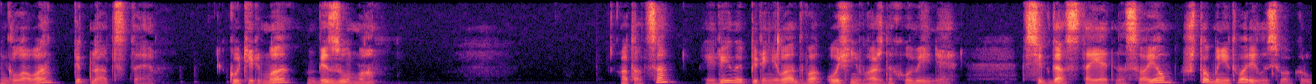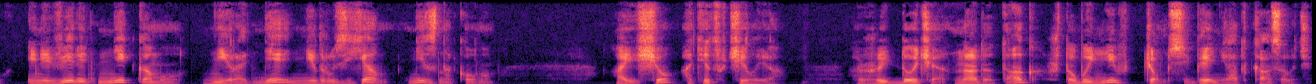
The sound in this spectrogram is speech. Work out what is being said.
Глава 15. Кутерьма без ума. От отца Ирина переняла два очень важных умения. Всегда стоять на своем, что бы ни творилось вокруг, и не верить никому, ни родне, ни друзьям, ни знакомым. А еще отец учил ее. Жить, доча, надо так, чтобы ни в чем себе не отказывать.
